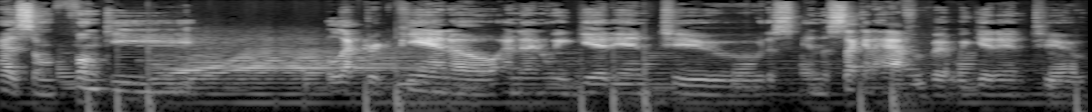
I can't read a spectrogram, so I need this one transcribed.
has some funky electric piano and then we get into this in the second half of it we get into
